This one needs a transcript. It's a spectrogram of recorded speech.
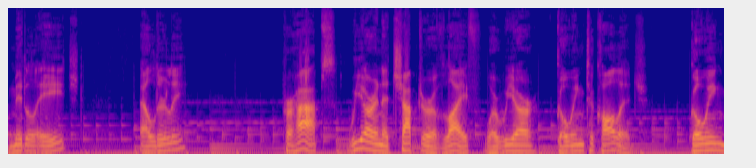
middle aged, elderly. Perhaps we are in a chapter of life where we are going to college, going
